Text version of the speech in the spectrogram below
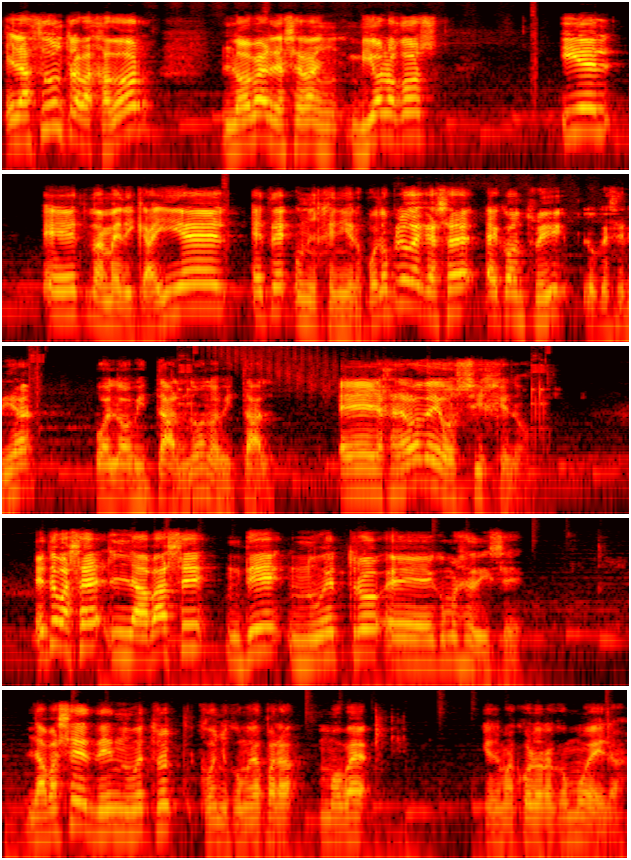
El azul un trabajador. Los verdes serán biólogos. Y el este una médica. Y el este un ingeniero. Pues lo primero que hay que hacer es construir lo que sería pues lo vital, ¿no? Lo vital. El generador de oxígeno. Esto va a ser la base de nuestro... Eh, ¿Cómo se dice? La base de nuestro... Coño, ¿cómo era para mover? Que no me acuerdo ahora cómo era.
